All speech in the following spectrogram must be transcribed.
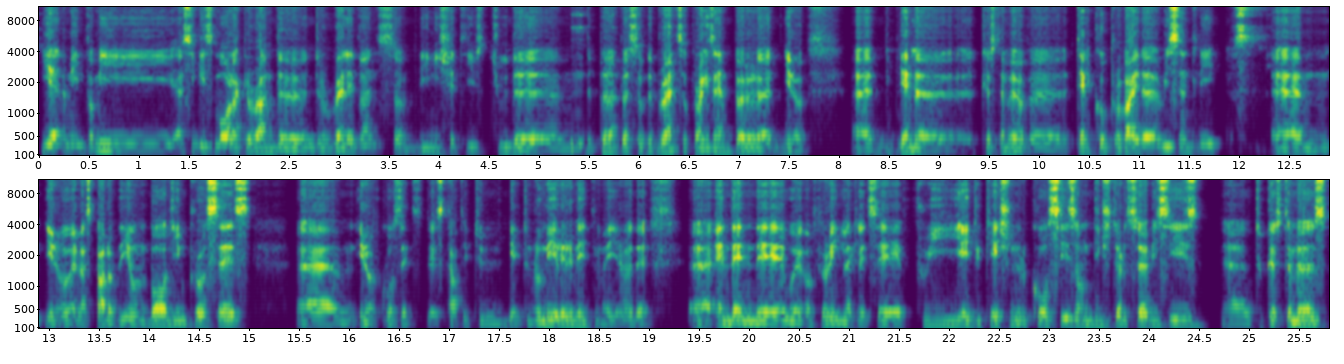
yeah, I mean, for me, I think it's more like around the, the relevance of the initiatives to the the purpose of the brand. So, for example, uh, you know, uh, became a customer of a telco provider recently, um, you know, and as part of the onboarding process, um, you know, of course, they, they started to get to know me a little bit, you know, the, uh, and then they were offering, like, let's say, free educational courses on digital services uh, to customers.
